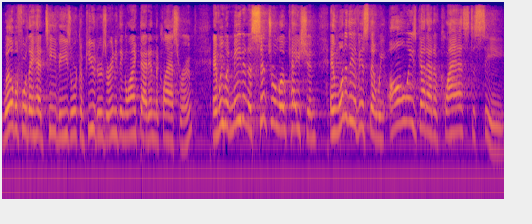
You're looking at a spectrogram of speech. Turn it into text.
well before they had TVs or computers or anything like that in the classroom. And we would meet in a central location. And one of the events that we always got out of class to see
